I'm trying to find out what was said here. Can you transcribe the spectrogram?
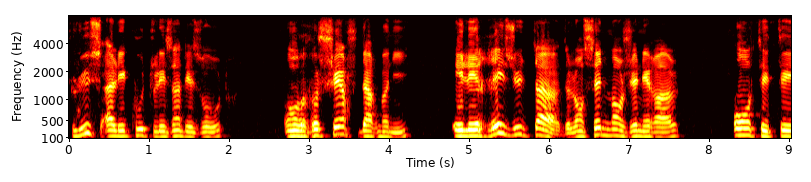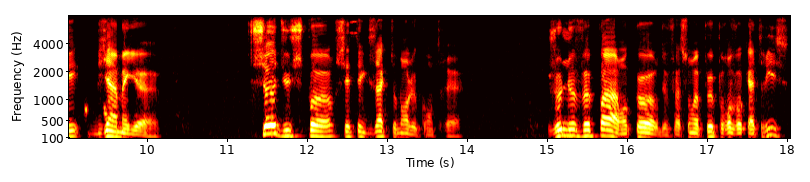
plus à l'écoute les uns des autres, en recherche d'harmonie, et les résultats de l'enseignement général ont été bien meilleurs. Ceux du sport, c'est exactement le contraire. Je ne veux pas encore, de façon un peu provocatrice,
